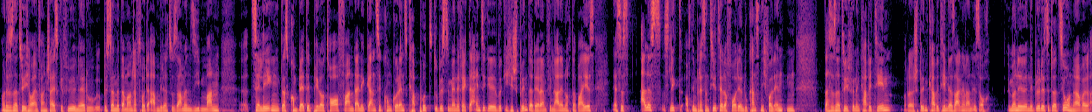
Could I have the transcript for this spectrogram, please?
Und das ist natürlich auch einfach ein scheiß Gefühl. Ne? Du bist dann mit der Mannschaft heute Abend wieder zusammen, sieben Mann äh, zerlegen das komplette Peloton, fahren deine ganze Konkurrenz kaputt. Du bist im Endeffekt der einzige wirkliche Sprinter, der da im Finale noch dabei ist. Es ist alles, es liegt auf dem Präsentierteller vor dir und du kannst nicht vollenden. Das ist natürlich für einen Kapitän oder Sprintkapitän, der sagen dann ist, auch immer eine, eine blöde Situation, ja, weil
